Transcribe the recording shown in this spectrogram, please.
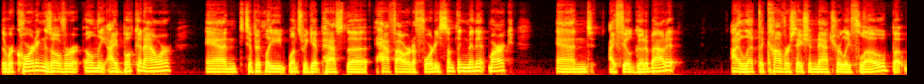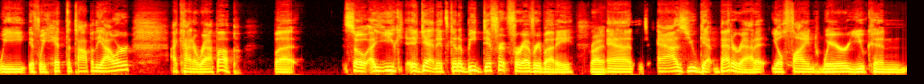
The recording is over only, I book an hour. And typically, once we get past the half hour to 40 something minute mark, and I feel good about it. I let the conversation naturally flow, but we if we hit the top of the hour, I kind of wrap up. But so uh, you again, it's going to be different for everybody, right? And as you get better at it, you'll find where you can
